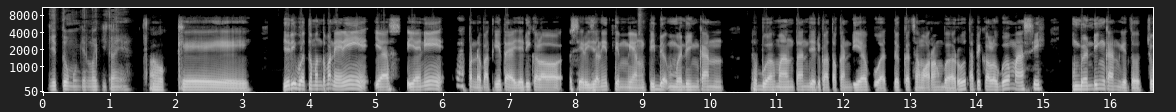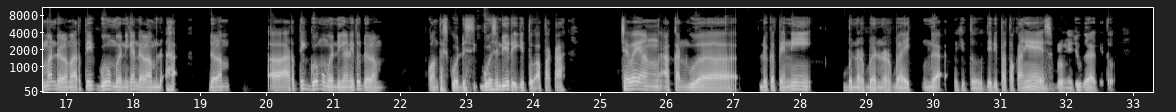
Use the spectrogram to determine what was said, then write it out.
gitu mungkin logikanya Oke. Jadi buat teman-teman ya ini ya ya ini pendapat kita ya. Jadi kalau si Rizal ini tim yang tidak membandingkan sebuah mantan jadi patokan dia buat deket sama orang baru. Tapi kalau gue masih membandingkan gitu. Cuman dalam arti gue membandingkan dalam dalam eh, arti gue membandingkan itu dalam konteks gue gue sendiri gitu. Apakah cewek yang akan gue deketnya ini bener-bener baik enggak gitu. Jadi patokannya ya sebelumnya juga gitu.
